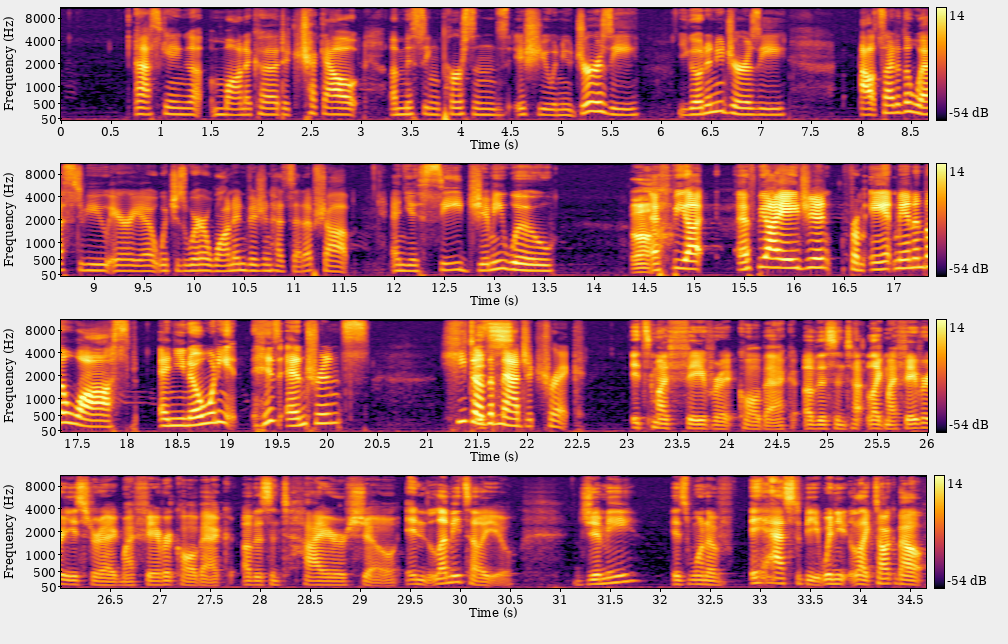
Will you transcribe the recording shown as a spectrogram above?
asking Monica to check out a missing persons issue in New Jersey. You go to New Jersey, outside of the Westview area, which is where Wanda and Vision had set up shop, and you see Jimmy Woo, Ugh, FBI FBI agent from Ant Man and the Wasp, and you know when he his entrance, he does It's- a magic trick. it's my favorite callback of this entire like my favorite easter egg my favorite callback of this entire show and let me tell you jimmy is one of it has to be when you like talk about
